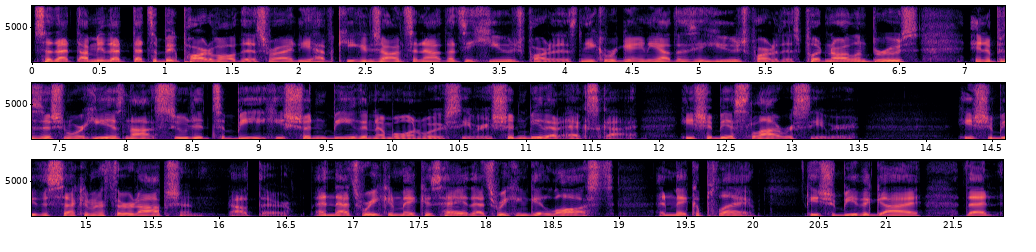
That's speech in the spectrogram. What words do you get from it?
So that I mean that that's a big part of all this, right? You have Keagan Johnson out. That's a huge part of this. Nico Ragaini out. That's a huge part of this. Putting Arland Bruce in a position where he is not suited to be. He shouldn't be the number one receiver. He shouldn't be that X guy. He should be a slot receiver. He should be the second or third option out there. And that's where he can make his hay. That's where he can get lost and make a play. He should be the guy that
